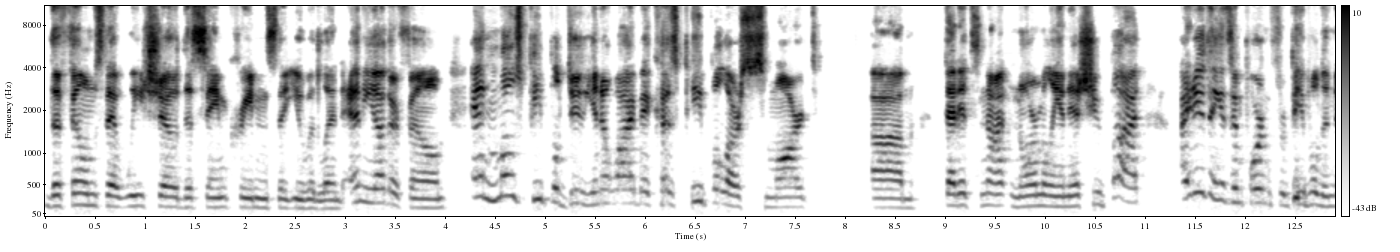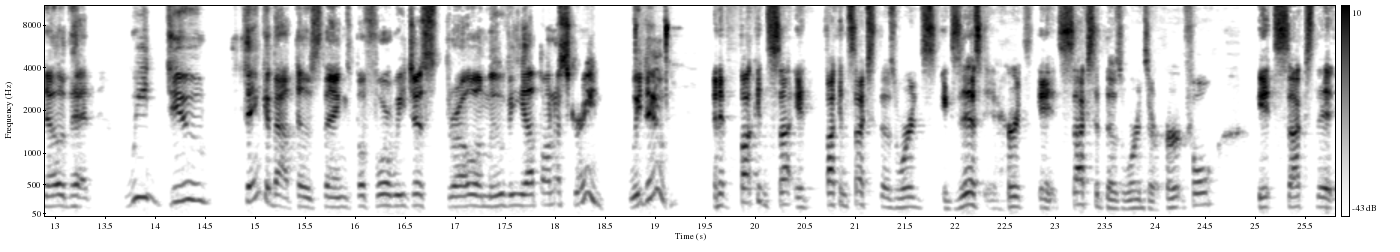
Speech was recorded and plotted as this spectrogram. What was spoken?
the films that we show the same credence that you would lend any other film, and most people do. You know why? Because people are smart. Um, that it's not normally an issue, but I do think it's important for people to know that we do think about those things before we just throw a movie up on a screen. We do. And it fucking sucks. It fucking sucks that those words exist. It hurts. It sucks that those words are hurtful it sucks that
